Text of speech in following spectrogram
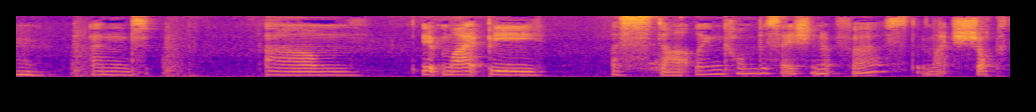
Hmm. and um, it might be a startling conversation at first. It might shock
